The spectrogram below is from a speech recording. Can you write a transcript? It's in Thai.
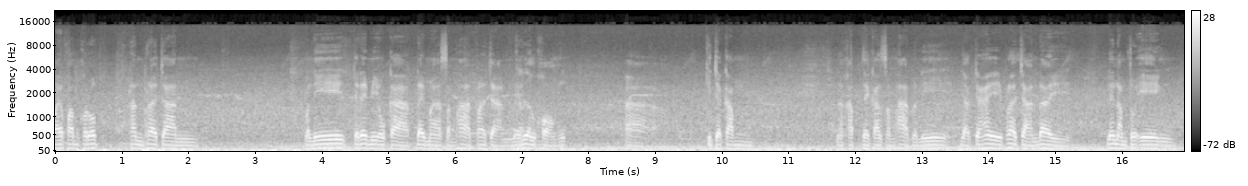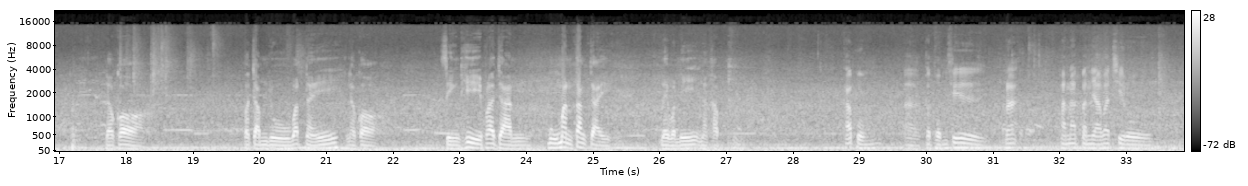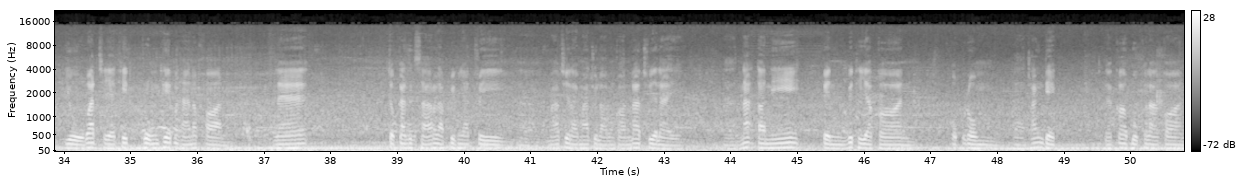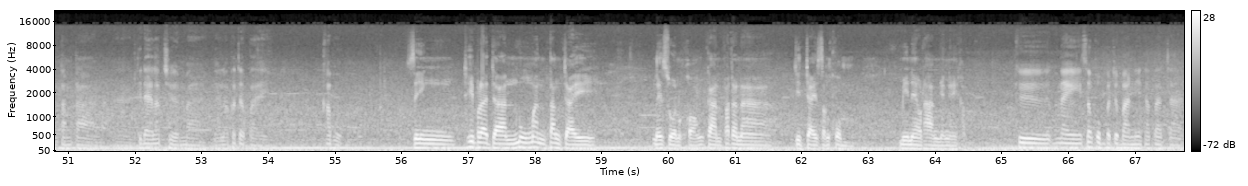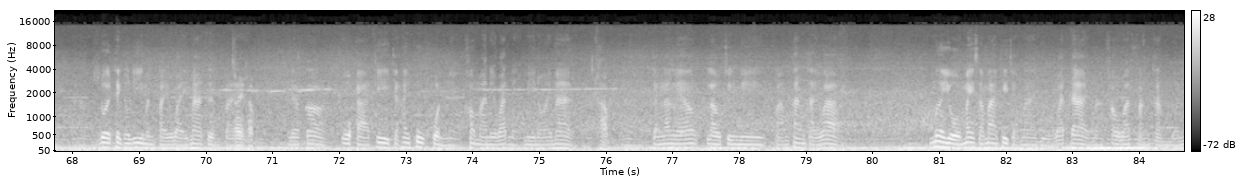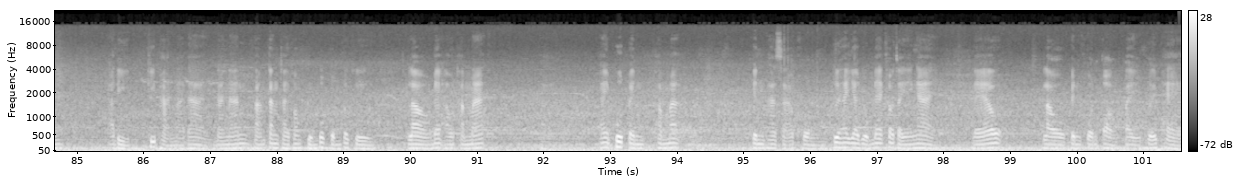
วายความเคารพท่านพระอาจารย์ วันนี้จะได้มีโอกาสได้มาสัมภาษณ์พระอาจารย์ในเรื่องของอกิจกรรมนะครับในการสัมภาษณ์วันนี้อยากจะให้พระอาจารย์ได้แนะนำตัวเอง แล้วก็ประจำอยู่วัดไหน แล้วก็สิ่งที่พระอาจารย์มุ่งมั่นตั้งใจในวันนี้นะครับ ครับผม กับผมชื่อพระพนัทปัญญาวัชิโร อยู่วัดชยทิศกรุงเทพมหานคร และจบการศึกษาระดับปริญญาตรีมหาวิทยาลัยมหาจุฬาลงกรณราชวิทยาลัยณตอนนี้เป็นวิทยากรอบรมทั้งเด็ก แล้วก็บุคลากรต่างๆ ที่ได้รับเชิญมาแล้วเราก็จะไปครับผมสิ่งที่พระอาจารย์มุ่งมั่นตั้งใจ ในส่วนของการพัฒนาจิตใจสังคมมีแนวทางยังไงครับ คือในสังคมปัจจุบันนี้ครับอาจารย์อ่าด้วยเทคโนโลยีมันไปไวมากเกินไปใช่ครับ แล้วก็โอกาสที่จะให้ผู้คนเนี่ยเข้ามาในวัดเนี่ยมีน้อยมากครับอ่าดังนั้นแล้วเราจึงมีความตั้งใจว่า เมื่อโยมไม่สามารถที่จะมาอยู่วัดได้มาเข้าวัดฟังธรรมเหมือนอดีตที่ผ่านมาได้ ดังนั้นความตั้งใจของกลุ่มพวกผมก็คือ เราได้เอาธรรมะให้พูดเป็นธรรมะเป็นภาษาคนเพื่อให้ญาติโยมได้เข้าใจง่ายๆ แล้วเราเป็นคนออกไปเผยแผ่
